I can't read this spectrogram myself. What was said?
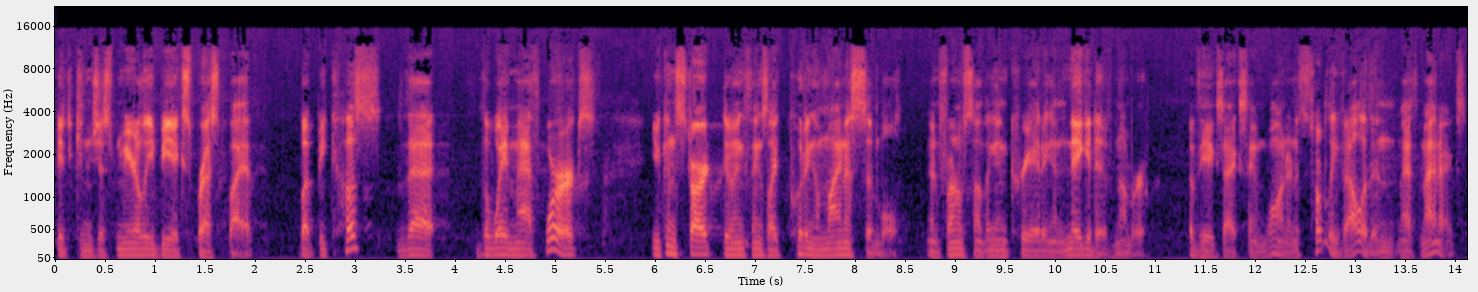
It can just merely be expressed by it. But because that the way math works, you can start doing things like putting a minus symbol in front of something and creating a negative number of the exact same one. And it's totally valid in mathematics.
